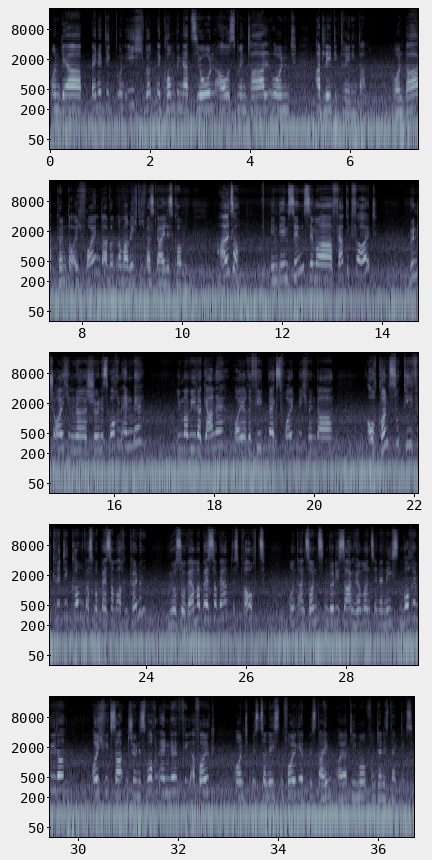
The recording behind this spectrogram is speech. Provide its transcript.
Und der Benedikt und ich wird eine Kombination aus Mental- und Athletiktraining dann. Und da könnt ihr euch freuen, da wird nochmal richtig was Geiles kommen. Also, in dem Sinn sind wir fertig für heute. Wünsche euch ein äh, schönes Wochenende. Immer wieder gerne eure Feedbacks. Freut mich, wenn da auch konstruktive Kritik kommt, was wir besser machen können. Nur so werden wir besser werden, das braucht's. Und ansonsten würde ich sagen, hören wir uns in der nächsten Woche wieder. Euch, wie gesagt, ein schönes Wochenende, viel Erfolg und bis zur nächsten Folge. Bis dahin, euer Timo von Tennis Tactics.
